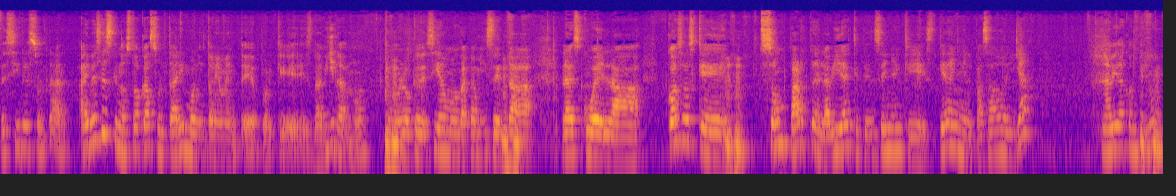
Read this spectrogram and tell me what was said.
decides soltar. Hay veces que nos toca soltar involuntariamente porque es la vida, ¿no? Como Ujú. lo que decíamos, la camiseta, la escuela, cosas que Ujú. son parte de la vida que te enseñan que quedan en el pasado y ya. La vida continúa. Ujú.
